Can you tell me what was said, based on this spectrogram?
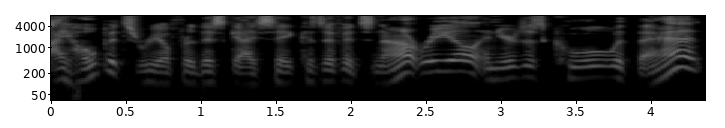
i hope it's real for this guy's sake because if it's not real and you're just cool with that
